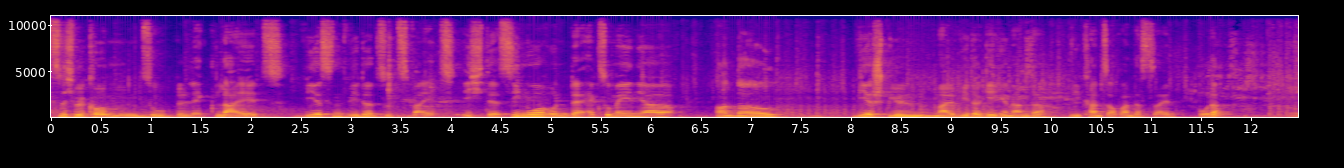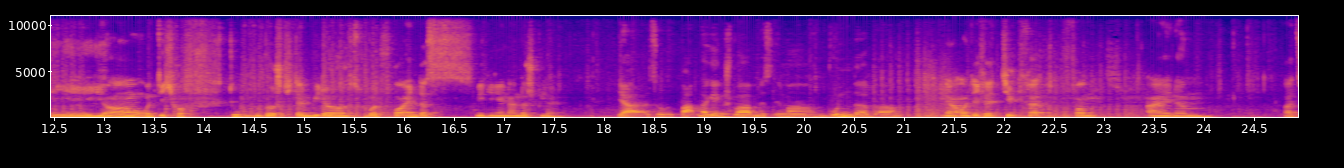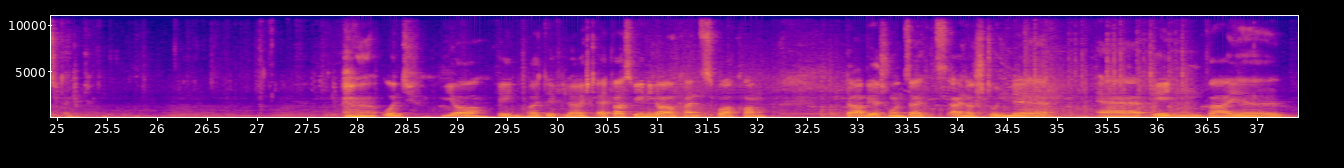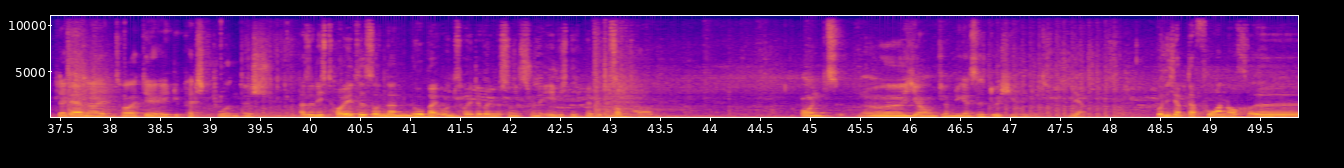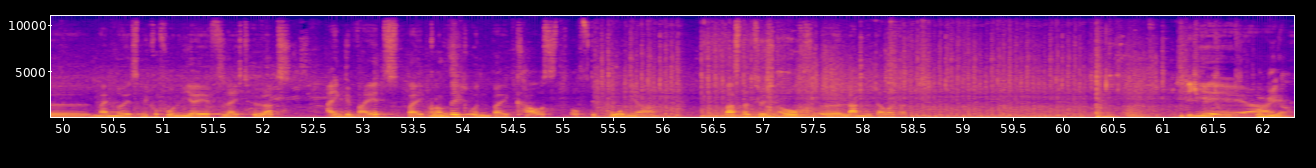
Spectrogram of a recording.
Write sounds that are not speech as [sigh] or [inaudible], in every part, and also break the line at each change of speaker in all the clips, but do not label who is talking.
Herzlich willkommen zu Blacklight. Wir sind wieder zu zweit. Ich, der Simur und der Hexomania.
Hallo.
Wir spielen mal wieder gegeneinander. Wie kann es auch anders sein, oder?
Ja, und ich hoffe, du wirst dich dann wieder drüber freuen, dass wir gegeneinander spielen.
Ja, also Partner gegen Schwaben ist immer wunderbar.
Ja, und ich werde hier gerade von einem Fahrzeug angegriffen. Und wir reden heute vielleicht etwas weniger, kann es vorkommen, da wir schon seit einer Stunde äh, reden, weil Blacklight heute gepatcht worden ist.
Also nicht heute, sondern nur bei uns heute, weil wir uns schon ewig nicht mehr gezockt haben.
Und äh, ja, und wir haben die ganze Zeit durchgeredet.
Ja. Und ich habe davor noch äh, mein neues Mikrofon, wie ihr vielleicht hört, eingeweiht bei Gothic und bei Chaos of Deponia, was natürlich auch äh, lang gedauert hat.
Ich
Yeah.
bin tot. Schon wieder.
